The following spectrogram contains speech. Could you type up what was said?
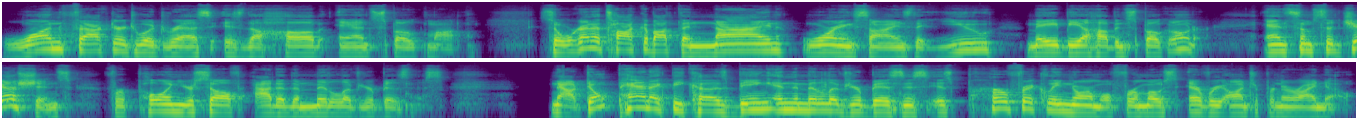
one factor to address is the hub and spoke model. So we're going to talk about the nine warning signs that you may be a hub and spoke owner, and some suggestions for pulling yourself out of the middle of your business. Now, don't panic because being in the middle of your business is perfectly normal for most every entrepreneur I know.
